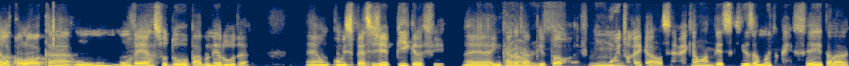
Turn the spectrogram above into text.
ela coloca um, um verso do Pablo Neruda, é um, como espécie de epígrafe é, em cada capítulo. Muito legal. Você vê que é uma pesquisa muito bem feita. Ela,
